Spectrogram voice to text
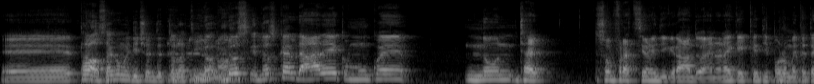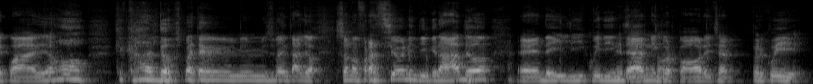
Eh, Però sai come dice il detto latino, lo, no? lo- lo scaldare comunque non... cioè, sono frazioni di grado, eh, non è che, che tipo lo mettete qua e dite, oh, che caldo, aspetta mi, mi, mi sventaglio. Sono frazioni di grado eh, dei liquidi interni Esatto. corporei, cioè, Per cui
